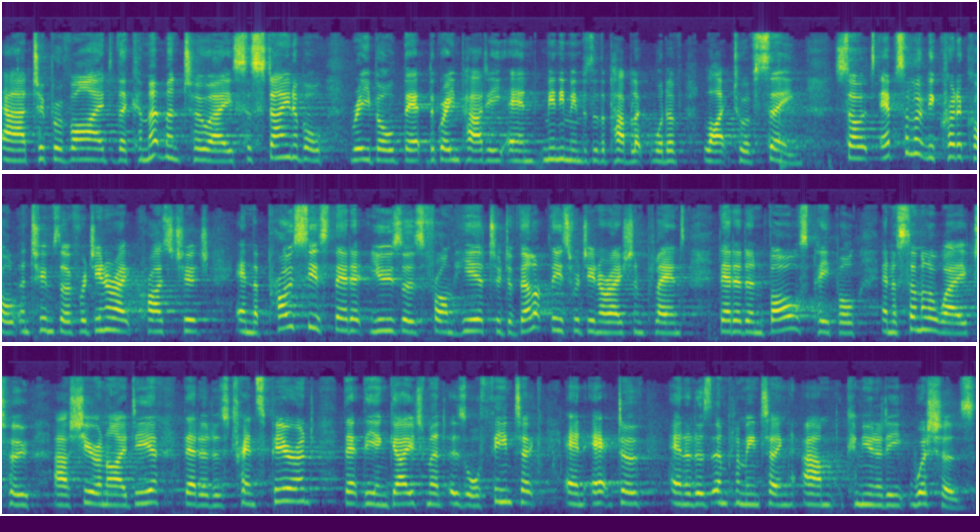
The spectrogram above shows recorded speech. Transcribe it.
uh, to provide the commitment to a sustainable rebuild that the Green Party and many members of the public would have liked to have seen. So it's absolutely critical in terms of Regenerate Christchurch and the process that it uses from here to develop these regeneration plans, that it involves people in a similar way to uh, share an idea, that it is transparent, that the engagement is authentic and active, and it is implementing um, community wishes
